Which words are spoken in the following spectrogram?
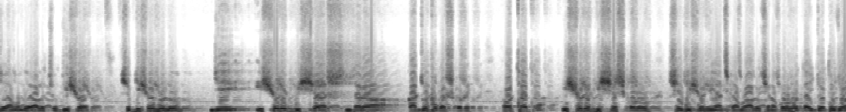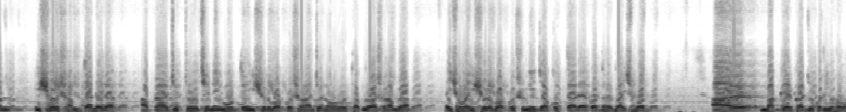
যে আমাদের আলোচ্য বিষয়, সে বিষয় হলো যে ঈশ্বরের বিশ্বাস দ্বারা কার্য প্রকাশ করে। অর্থাৎ ঈশ্বরে বিশ্বাস করো, সে বিষয় নিয়ে আজকে আমরা আলোচনা করব। তাই যতজন ঈশ্বরের সন্তানেরা আপনারা যুক্ত হয়েছেন এই মুহূর্তে ঈশ্বরের বাক্য শোনার জন্য অনুরোধ থাকল। আসুন আমরা এই সময় ঈশ্বরের বাক্য শুনি, যাকব তার এক অধ্যায় বাইশ পদ। আর বাক্যের কার্যকরী হও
